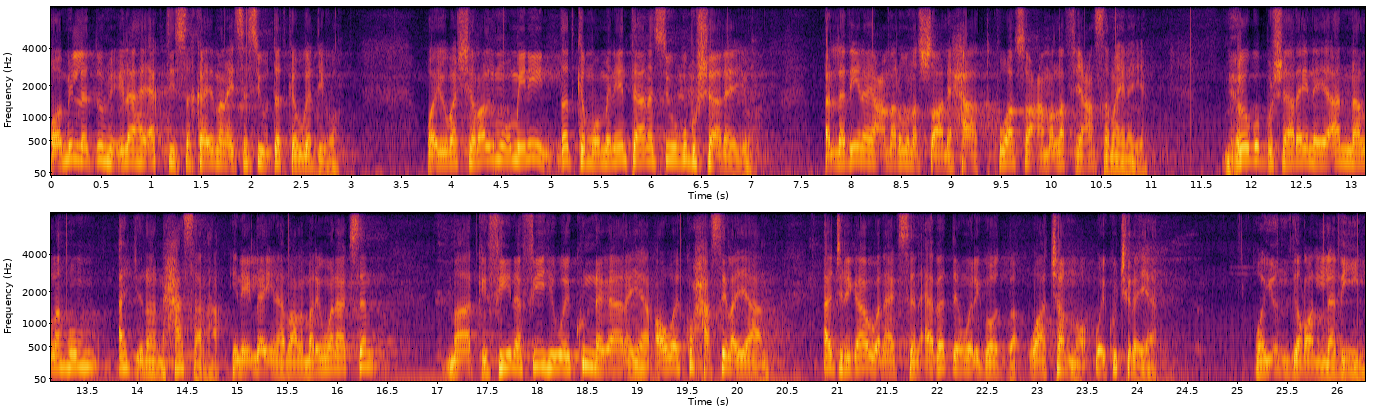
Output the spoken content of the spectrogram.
Oo min ladunhu ilaahay agtiisa ka imanaysa si uu dadka uga digo. Wa yubashira almu'miniin dadka mu'miniintaana si ugu bushaareeyo. Aladiina yacmaluuna asaalixaat kuwaasoo camallo fiican samaynaya muxuu ugu bushaaraynayaa anna lahum ajran xasana. Inay leeyihiin abaalmarin wanaagsan maakifiina fiihi way ku nagaanayaan oo way ku xasilayaan. Ajrigaa wanaagsan abadan weligoodba waa janno way ku jirayaan. Wayundira aladiin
